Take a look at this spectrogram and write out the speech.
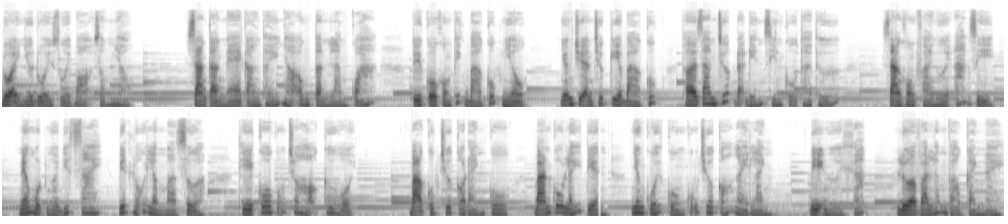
Đuổi như đuổi ruồi bọ giống nhau. sang càng nghe càng thấy nhà ông Tần làm quá. Tuy cô không thích bà Cúc nhiều, những chuyện trước kia bà Cúc Thời gian trước đã đến xin cô tha thứ. Giang không phải người ác gì. Nếu một người biết sai, biết lỗi lầm mà sửa, thì cô cũng cho họ cơ hội. Bà Cúc chưa có đánh cô, bán cô lấy tiền, nhưng cuối cùng cũng chưa có ngày lành. Bị người khác lừa và lâm vào cảnh này.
